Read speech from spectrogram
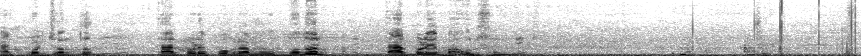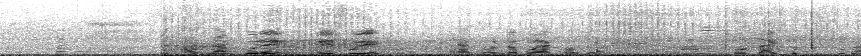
হাট পর্যন্ত তারপরে প্রোগ্রামে উদ্বোধন তারপরে বাউল সংগীত। করে ফ্রেশ হয়ে এক ঘণ্টা পর এক ঘণ্টা ওর দায়িত্ব কিছুটা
